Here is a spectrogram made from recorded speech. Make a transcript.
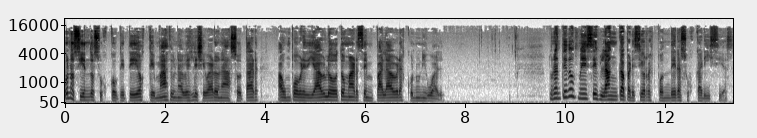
conociendo sus coqueteos que más de una vez le llevaron a azotar a un pobre diablo o tomarse en palabras con un igual. Durante dos meses Blanca pareció responder a sus caricias.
